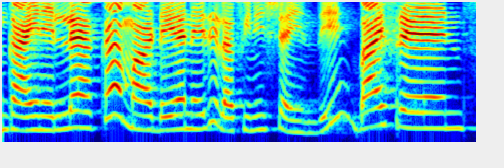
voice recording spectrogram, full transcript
ఇంకా ఆయన వెళ్ళాక మా డే అనేది ఇలా ఫినిష్ అయింది. Bye friends!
